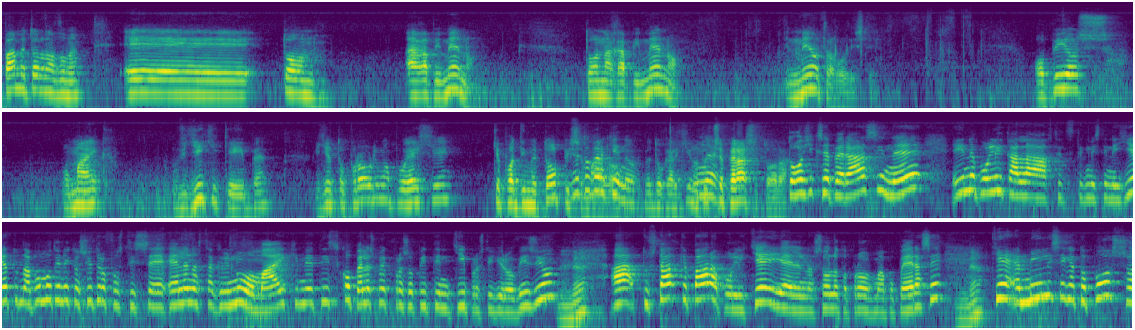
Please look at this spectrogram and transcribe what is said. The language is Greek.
Πάμε τώρα να δούμε ε, τον αγαπημένο, τον αγαπημένο νέο τραγουδιστή, ο οποίος, ο Μάικ, βγήκε και είπε για το πρόβλημα που έχει και που αντιμετώπισε Με τον μάλλον, καρκίνο. με τον καρκίνο. Το Ναι. έχει ξεπεράσει τώρα. Το έχει ξεπεράσει, ναι. Είναι πολύ καλά αυτή τη στιγμή στην υγεία του. Να πούμε ότι είναι και ο σύντροφος της Έλενας Τσαγκρινού, ο Μάικ. Είναι της κοπέλας που εκπροσωπεί την Κύπρο στη Eurovision. Ναι. Α, του στάθηκε πάρα πολύ και η Έλενα σε όλο το πρόβλημα που πέρασε. Ναι. Και ε, μίλησε για το πώς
